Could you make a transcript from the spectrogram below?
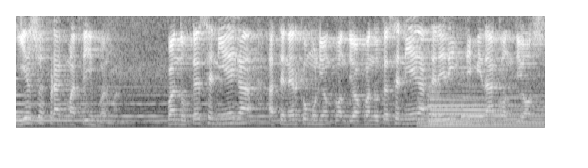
Y eso es pragmatismo, hermano. Cuando usted se niega a tener comunión con Dios, cuando usted se niega a tener intimidad con Dios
